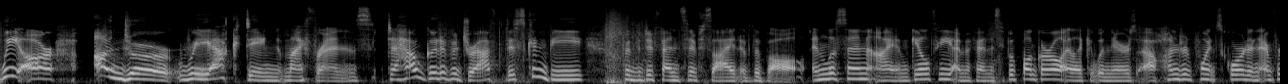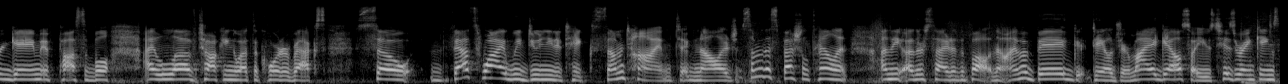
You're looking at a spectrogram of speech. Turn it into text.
We are underreacting, my friends, to how good of a draft this can be for the defensive side of the ball. And listen, I am guilty. I'm a fantasy football girl. I like it when there's a 100 points scored in every game, if possible. I love talking about the quarterbacks. So that's why we do need to take some time to acknowledge some of the special talent on the other side of the ball. Now, I'm a big Daniel Jeremiah gal, so I used his rankings.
